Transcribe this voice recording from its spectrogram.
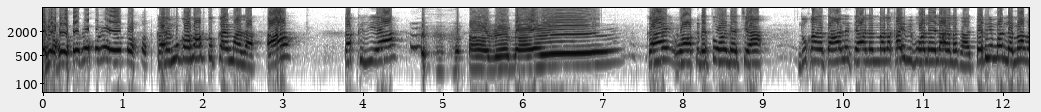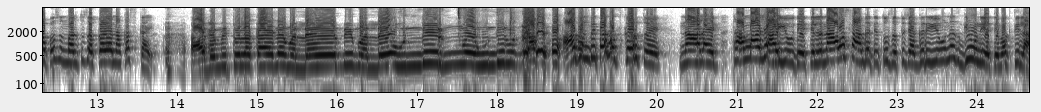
अरे हो, हो, हो, हो, हो. काय मुका मागतो काय मला? आ? टाकलिया अगं नाही. काय? वाकड्या तोंडाच्या? दुकानात आले ते आलं आणि मला काही बी बोलायला लागला का? तरी म्हणलं मागापासून मला तुझं कळना कस काय? अगं मी तुला काय नाही म्हणलं मी म्हणलं उंदीर उंदीर अजून बी तसंच करतोय. नालायक थांब माझी आई येऊ दे. तिला नावच सांगते तुझं. तुझ्या घरी येऊनच घेऊन येते बघ तिला.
